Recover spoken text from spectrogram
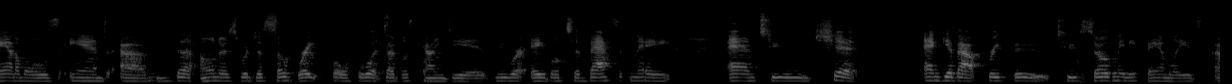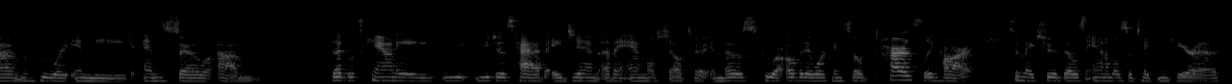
animals and um, the owners were just so grateful for what Douglas County did. We were able to vaccinate and to chip and give out free food to so many families um, who are in need. And so um, Douglas County, you, you just have a gem of an animal shelter and those who are over there working so tirelessly hard to make sure those animals are taken care of.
